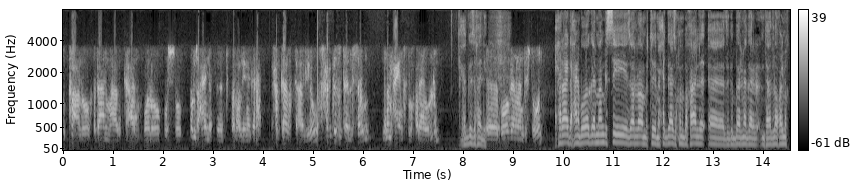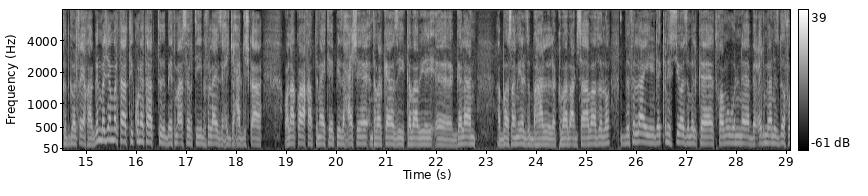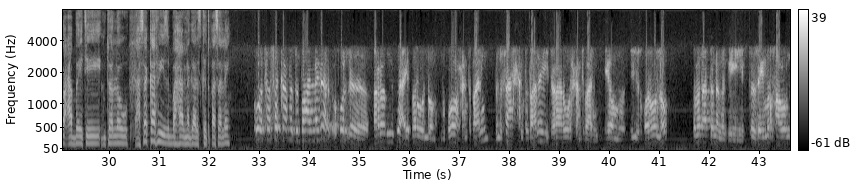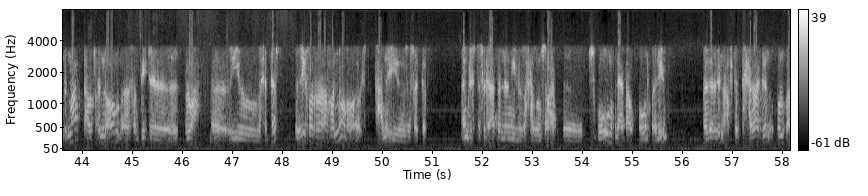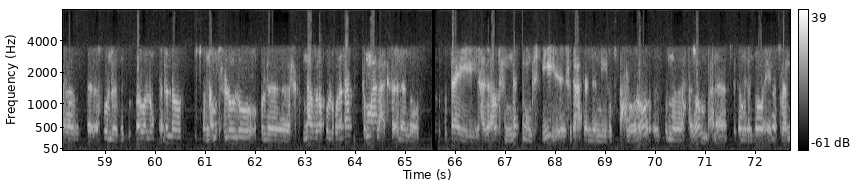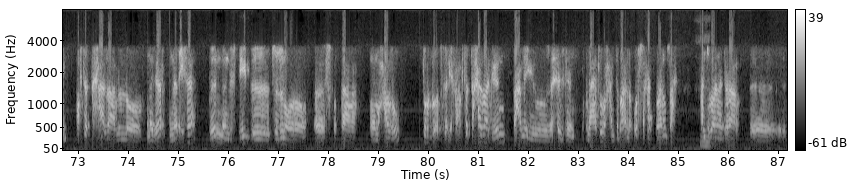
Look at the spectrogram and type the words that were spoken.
ዝከኣሎ ክዳን ምሃብ ይከኣል፣ ቆሎ፣ ኩሱ ከምዚ ዓይነት ዝተፈላለዩ ነገራት ምሕጋዝ ይከኣል እዩ። ክሕግዝ ዝደሊ ሰብ ምንም ዓይነት ክልኸላ የብሉን። ክሕግዝ ይኽእል እዩ ብወገን መንግስቲ እውን ሕራይ ድሓን ብወገን መንግስቲ ዘሎ እቲ ምሕጋዝ ይኹን ብካልእ ዝግበር ነገር እንተሎ ኮይኑ ክትገልጾ ኢኻ ግን መጀመርታ እቲ ኩነታት ቤት ማእሰርቲ ብፍላይ እዚ ሕጂ ሓድሽ ከዓ ዋላ እኳ ካብቲ ናይ ቴፒ ዝሓሸ እንተበልካዮ እዚ ከባቢ ገላን ኣባ ሳሙኤል ዝበሃል ከባቢ ኣዲስ ኣበባ ዘሎ ብፍላይ ደቂ ኣንስትዮ ዝምልከት ከምኡ እውን ብዕድመ ንዝደፉ ዓበይቲ እንተለዉ ኣሰካፊ ዝበሃል ነገር እስኪ ጥቀሰለይ እወ ተሰካፊ ዝብሃል ነገር እኹል ቀረብ ምግቢ ኣይቐርበሎምን። ንግሆ ሓንቲ ባኒ፣ ምሳሕ ሓንቲ ባኒ፣ ድራር እውን ሓንቲ ባኒ እዮም ዝቐርበሎም። ዝተመጣጠነ ምግቢ ዘይምርካቦም ድማ ኣብ ጥዕንኦም ከቢድ ፅልዋ እዩ ዘሕድር። እዙይ ክረኣ ከሎ ብጣዕሚ እዩ ዘሰክፍ። መንግስቲ ስግኣት ኣለኒ ኢሉ ዝሓዞም ሰባት ስግኡ ምኽንያታዊ ክኸውን ይኽእል እዩ። ነገር ግን ኣብቲ ኣተሓሕዛ ግን እኹል ቀረብ እኹል ምግቢ ክቐርበሎም ይኽእል ኣሎ። ንፅዕንኦም ዝሕልውሉ፣ እኹል ሕክምና ዝረኽብሉ ኩነታት ክማላእ ክኽእል ኣለዎ። ጉዳይ ሃገራዊ ድሕንነት መንግስቲ ስግኣት ኣለኒ ኢሉ ዝተዓልወሎ ብምሓዞም ኣነ ፀገም ዘለዎ ኣይመስለንን። ኣብቲ ኣተሓሕዛ ልሎ ነገር ነቒፈ ግን መንግስቲ ብቲ ዝነበሮ ስኽፍታ ምምሓዙ ክትርድኦ ትኽእል ኢኻ። ኣብቲ ኣተሓሕዛ ግን ብጣዕሚ እዩ ዘሕዝን ምኽንያቱ ሓንቲ ባኒ ቁርሲ ሓንቲ ባኒ ምሳሕ ሓንቲ ባኒ ድራር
